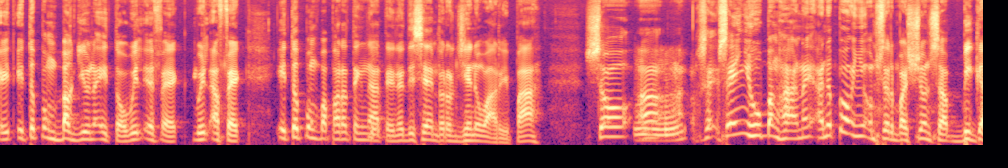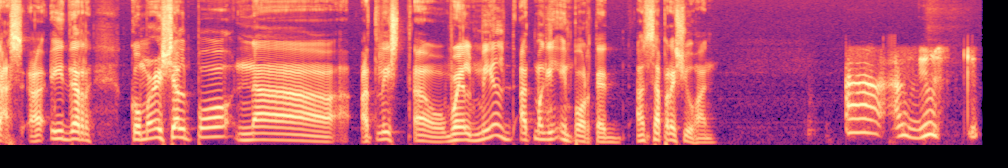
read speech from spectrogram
it- ito pong bagyo na ito will affect will affect ito pong paparating natin na December or January pa. So, ah, sa, sa inyo hubang hanay, ano po ang inyong obserbasyon sa bigas? Ah, either commercial po na at least ah, well-milled at maging imported ah, sa presyuhan? Ah, ang news, keep-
